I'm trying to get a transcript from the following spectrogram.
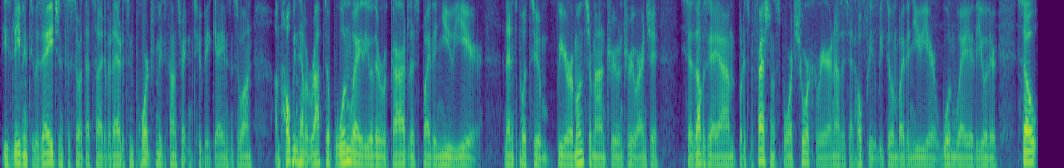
he's leaving to his agents to sort that side of it out. It's important for me to concentrate on two big games and so on. I'm hoping to have it wrapped up one way or the other, regardless, by the new year. And then it's put to him, but you're a Munster man, true and true, aren't you? He says, obviously I am, but it's a professional sport, short career, and as I said, hopefully it'll be done by the new year, one way or the other. So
